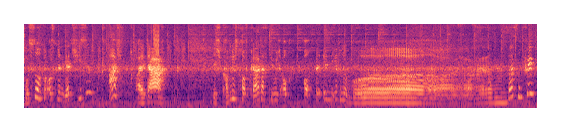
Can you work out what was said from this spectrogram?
Musst du doch ausgerechnet jetzt schießen? Arsch! Alter! Ich komme nicht drauf klar, dass die mich auch, auch in ihren... Was zum Fick?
